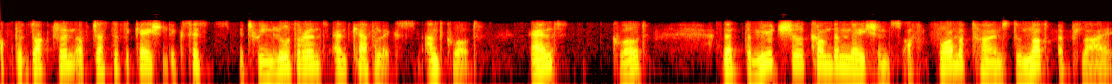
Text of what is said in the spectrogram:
of the doctrine of justification exists between Lutherans and Catholics, unquote, and, quote, that the mutual condemnations of former times do not apply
